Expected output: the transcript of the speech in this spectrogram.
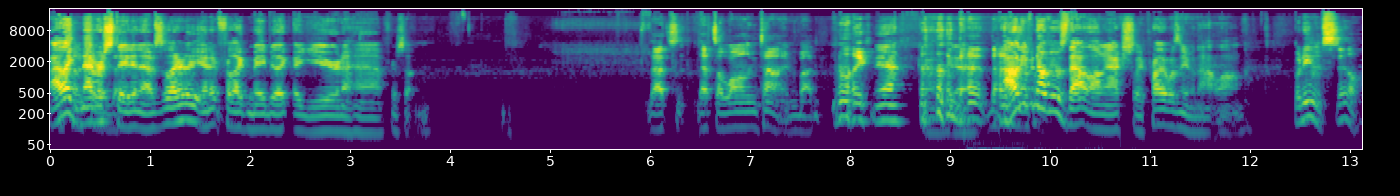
I like Some never shit stayed in. it. I was literally in it for like maybe like a year and a half or something. That's that's a long time, bud. like, Yeah, That- yeah. that I don't even know if it was that long. Actually, probably wasn't even that long. but even still,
